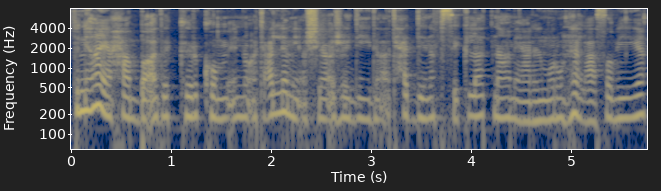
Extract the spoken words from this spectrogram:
في النهاية حابة أذكركم إنه أتعلمي أشياء جديدة أتحدي نفسك لا تنامي على المرونة العصبية.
